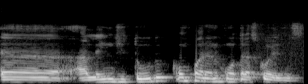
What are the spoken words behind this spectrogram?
uh, além de tudo, comparando com outras coisas.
